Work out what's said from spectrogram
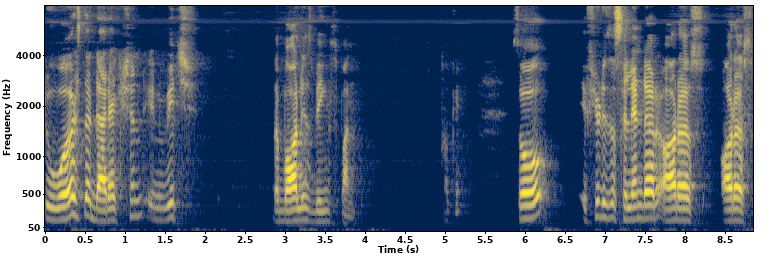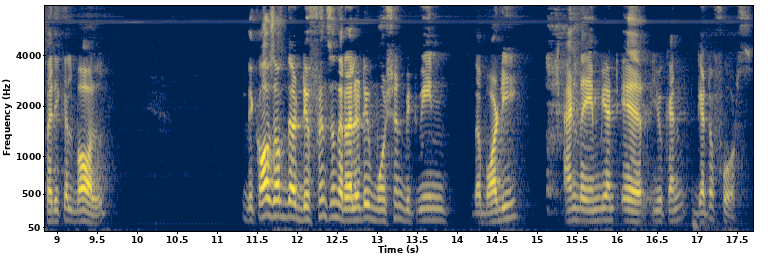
towards the direction in which the ball is being spun, okay. So if it is a cylinder or a, or a spherical ball, because of the difference in the relative motion between the body and the ambient air you can get a force.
